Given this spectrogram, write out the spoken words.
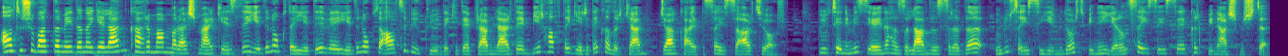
6 Şubat'ta meydana gelen Kahramanmaraş merkezli 7.7 ve 7.6 büyüklüğündeki depremlerde bir hafta geride kalırken can kaybı sayısı artıyor. Bültenimiz yayına hazırlandığı sırada ölü sayısı 24 bini, yaralı sayısı ise 40 bini aşmıştı.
